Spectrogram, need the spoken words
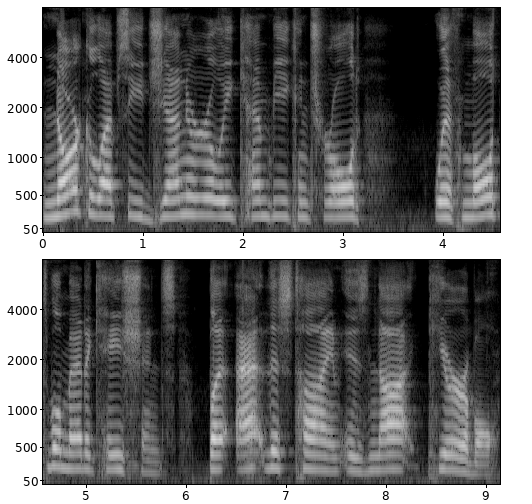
Narcolepsy generally can be controlled with multiple medications, but at this time is not curable.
